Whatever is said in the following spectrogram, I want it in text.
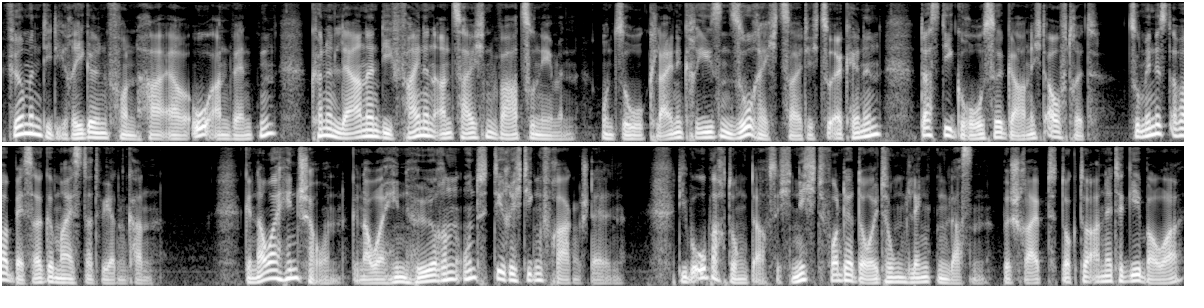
Firmen, die die Regeln von HRO anwenden, können lernen, die feinen Anzeichen wahrzunehmen und so kleine Krisen so rechtzeitig zu erkennen, dass die große gar nicht auftritt, zumindest aber besser gemeistert werden kann. Genauer hinschauen, genauer hinhören und die richtigen Fragen stellen. Die Beobachtung darf sich nicht von der Deutung lenken lassen, beschreibt Dr. Annette Gebauer,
